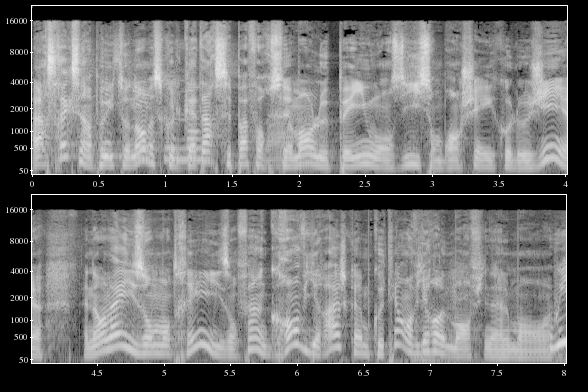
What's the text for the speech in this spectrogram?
Alors c'est vrai que c'est un peu étonnant parce que le Qatar c'est pas forcément le pays où on se dit ils sont branchés à écologie. Maintenant là ils ont montré, ils ont fait un grand virage quand même côté environnement finalement. Oui,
